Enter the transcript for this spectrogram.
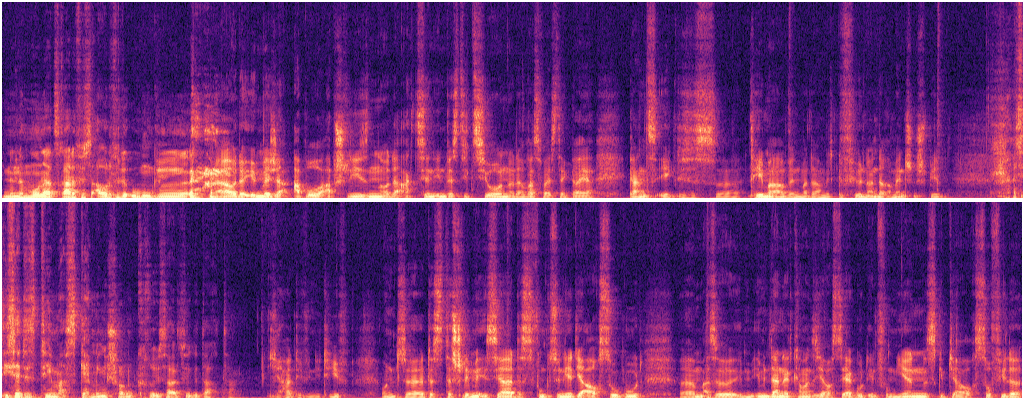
eine Monatsrate fürs Auto für den Onkel. Ja, oder irgendwelche Abo abschließen oder Aktieninvestitionen oder was weiß der Geier. Ganz ekliges äh, Thema, wenn man da mit Gefühlen anderer Menschen spielt. Also ist ja das Thema Scamming schon größer, als wir gedacht haben. Ja, definitiv. Und äh, das, das Schlimme ist ja, das funktioniert ja auch so gut. Ähm, also im, Internet kann man sich auch sehr gut informieren. Es gibt ja auch so viele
